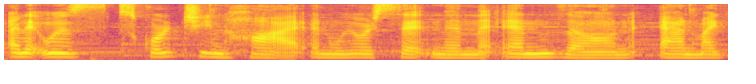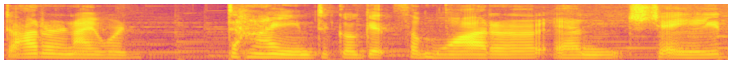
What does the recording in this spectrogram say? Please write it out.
And it was scorching hot, and we were sitting in the end zone, and my daughter and I were dying to go get some water and shade.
